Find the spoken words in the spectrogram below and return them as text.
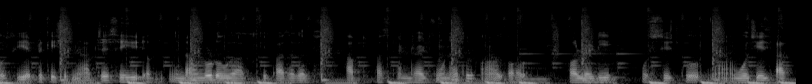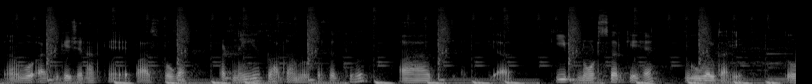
उसी एप्लीकेशन में आप जैसे ही डाउनलोड होगा आपके पास, अगर आपके पास एंड्रॉयड फ़ोन है तो ऑलरेडी उस चीज़ को वो चीज़ आप वो एप्लीकेशन आपके पास होगा। बट नहीं है तो आप डाउनलोड कर सकते हो। कीप नोट्स करके है गूगल का ही। तो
